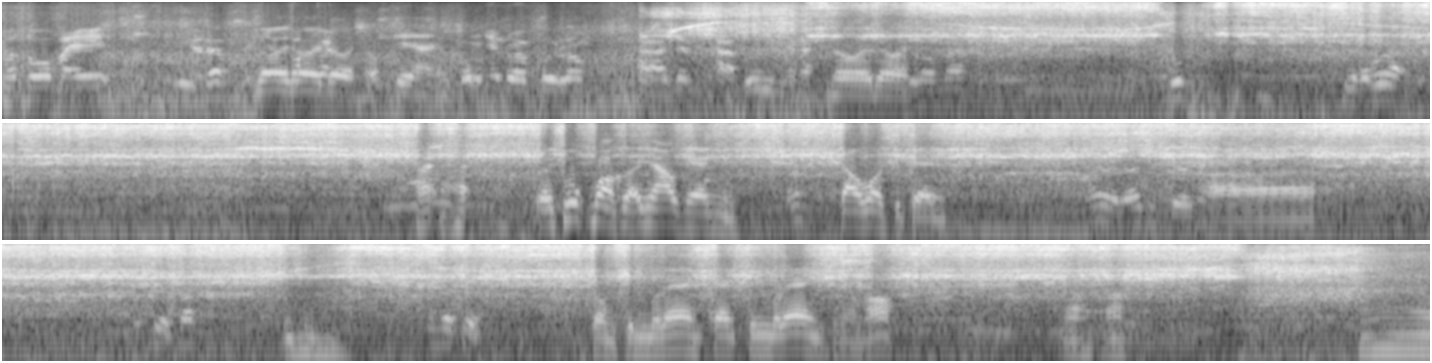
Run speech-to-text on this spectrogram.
พอโตไปนี่นะโดยโดยโดยโอเคโอผมเคยังโดนเปิดลมหาจนขาปืนนะโดยโดยลมมาปุ๊บคือแล้วว่า ให้ให้เอ้ยชุกบอกคือไอ้ยาวแกงนี่เจ้าว่าสิแกงเออแล้วจะเกิดอ่าเกิดครับนี่ก็เกิดต้มกินแมลงแกงกินแมลงพี่น้องเนาะนะอะอืม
